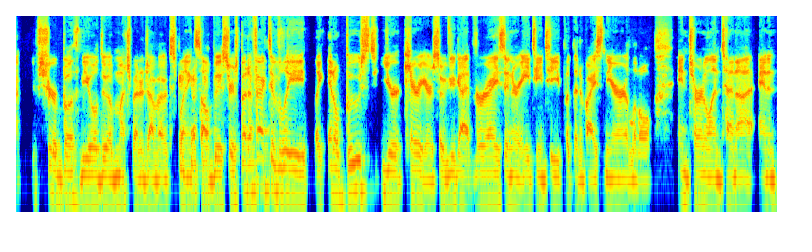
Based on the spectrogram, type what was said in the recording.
I'm sure both of you will do a much better job of explaining cell boosters, but effectively, like it'll boost your carrier. So if you got Verizon or AT and T, you put the device near a little internal antenna, and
